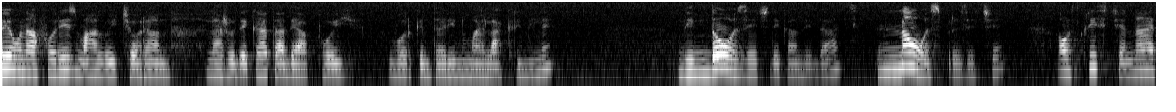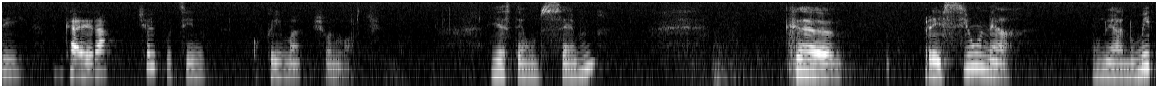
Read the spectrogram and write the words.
pe un aforism al lui Cioran la judecata de apoi vor cântări numai lacrimile, din 20 de candidați, 19 au scris scenarii în care era cel puțin o crimă și un mort. Este un semn că presiunea unui anumit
